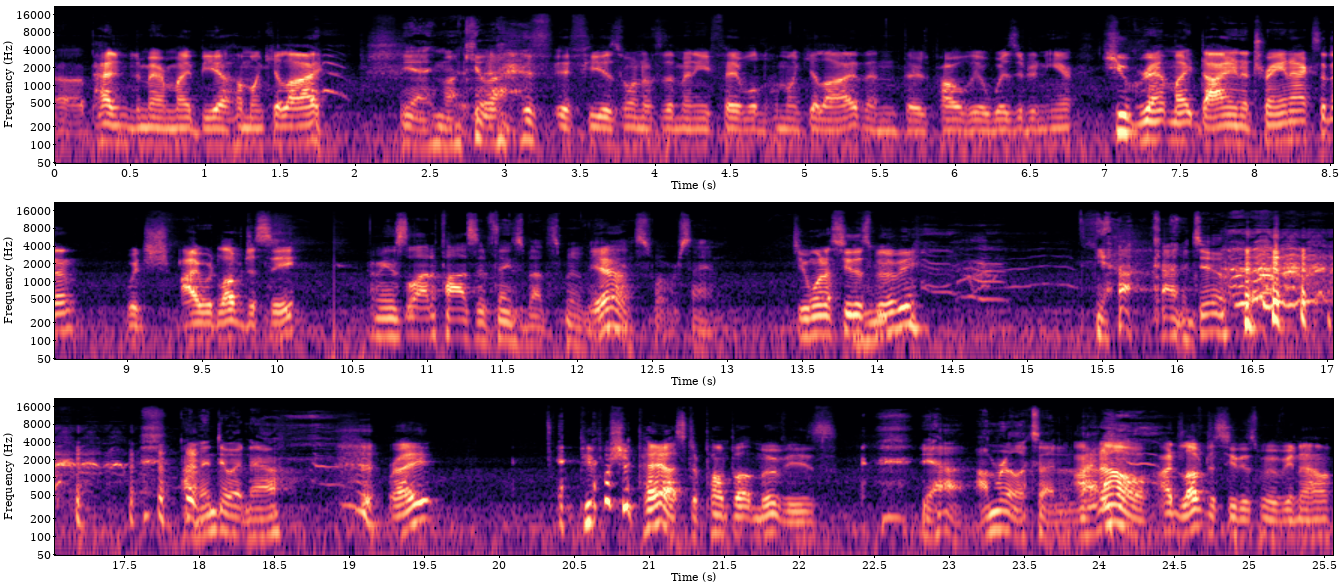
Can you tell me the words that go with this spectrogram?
Uh, Paddington Bear might be a homunculi. Yeah, homunculi. if, if he is one of the many fabled homunculi, then there's probably a wizard in here. Hugh Grant might die in a train accident, which I would love to see. I mean, there's a lot of positive things about this movie. Yeah. that's what we're saying. Do you want to see this movie? Yeah, kind of do. I'm into it now. right? People should pay us to pump up movies. Yeah, I'm real excited. About I know. I'd love to see this movie now.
